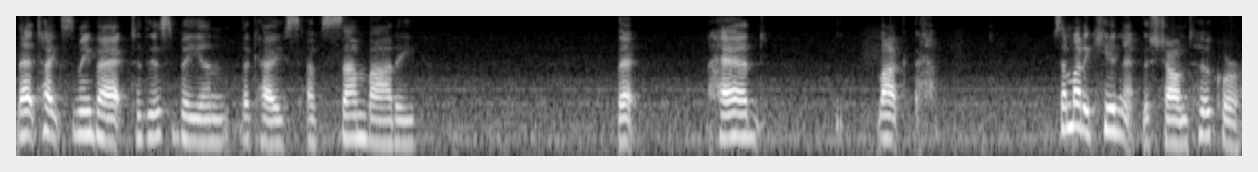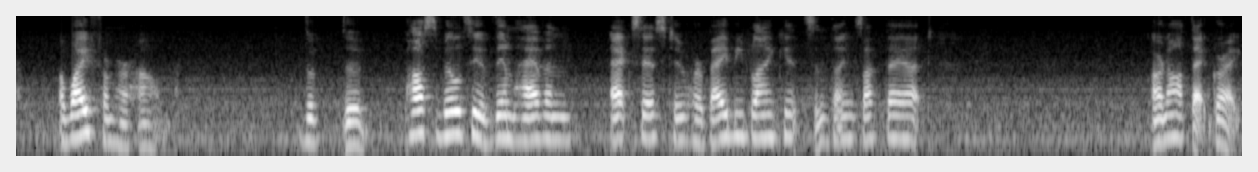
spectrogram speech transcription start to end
that takes me back to this being the case of somebody that had like somebody kidnapped this child and took her away from her home. The the possibility of them having access to her baby blankets and things like that are not that great.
